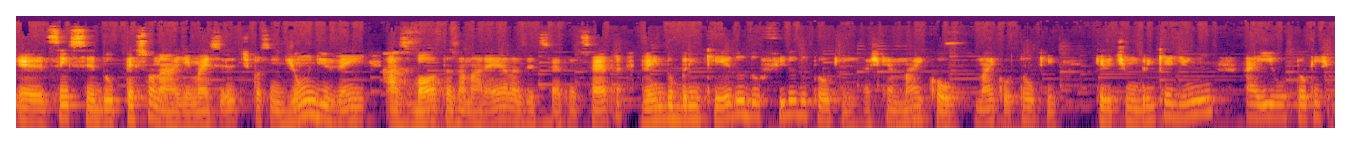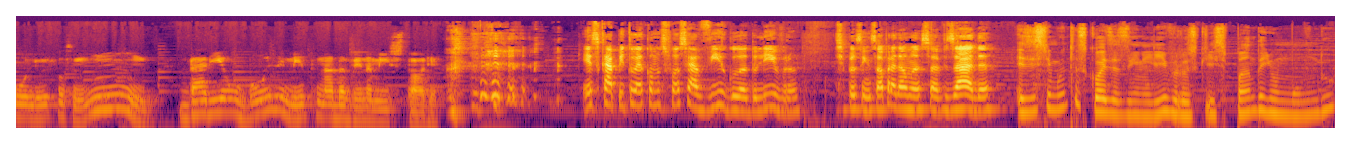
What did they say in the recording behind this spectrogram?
é, sem ser do personagem, mas é, tipo assim, de onde vem as botas amarelas, etc, etc, vem do brinquedo do filho do Tolkien. Acho que é Michael, Michael Tolkien. Que ele tinha um brinquedinho, aí o Tolkien olhou e falou assim: Hum, daria um bom elemento nada a ver na minha história. Esse capítulo é como se fosse a vírgula do livro. Tipo assim, só para dar uma suavizada. Existem muitas coisas em livros que expandem o mundo,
